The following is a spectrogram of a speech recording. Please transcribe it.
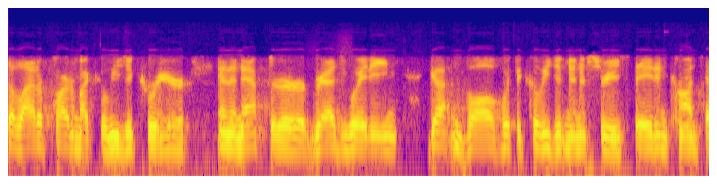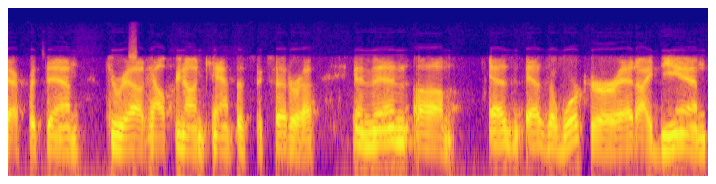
the latter part of my collegiate career, and then after graduating, got involved with the collegiate ministry, stayed in contact with them throughout, helping on campus, etc. And then, um, as as a worker at IBM,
